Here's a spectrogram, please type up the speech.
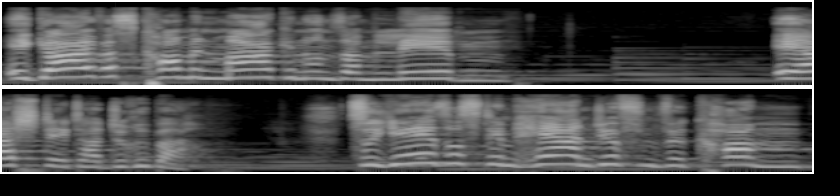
Egal was kommen mag in unserem Leben, er steht da drüber. Zu Jesus, dem Herrn, dürfen wir kommen,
